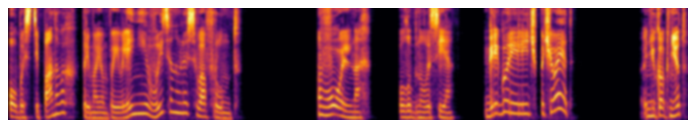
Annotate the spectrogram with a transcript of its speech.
Оба Степановых при моем появлении вытянулись во фрунт. «Вольно», — улыбнулась я. «Григорий Ильич почивает?» «Никак нет»,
